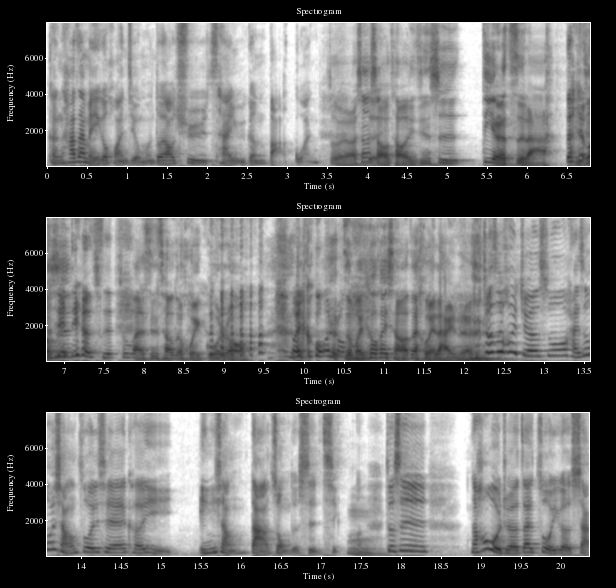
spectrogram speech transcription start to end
可能他在每一个环节我们都要去参与跟把关。对啊，像对。小桃已经是第二次啦，对已，我是第二次出版行销的回锅肉，回锅肉，怎么又会想要再回来呢？就是会觉得说，还是会想要做一些可以影响大众的事情。嗯，就是，然后我觉得在做一个产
